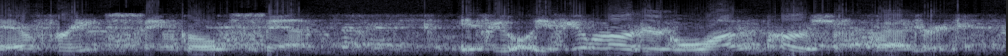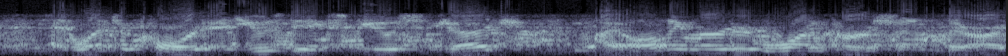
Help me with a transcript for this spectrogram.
every single sin. If you, if you murdered one person, Patrick, and went to court and used the excuse, Judge, I only murdered one person. There are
